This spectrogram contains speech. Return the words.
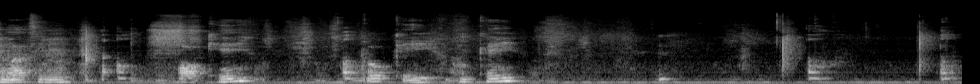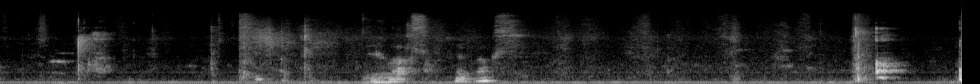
Relaxing. Okay. Okay. Okay. Relax. Relax.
